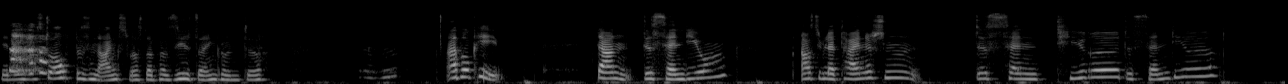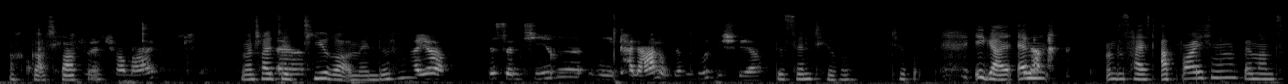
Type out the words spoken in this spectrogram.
Ja, dann hast du auch ein bisschen Angst, was da passiert sein könnte. Aber okay. Dann Descendium. Aus dem Lateinischen Descentire, Descendire. Ach Gott, warte, Hilfe. ich schau mal. Man schreibt halt Äh. Tiere am Ende. Naja, Dissentiere, nee, keine Ahnung, das ist wirklich schwer. Descentiere. Tiere. Egal. Ähm, Ja. Und das heißt abweichen, wenn man es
